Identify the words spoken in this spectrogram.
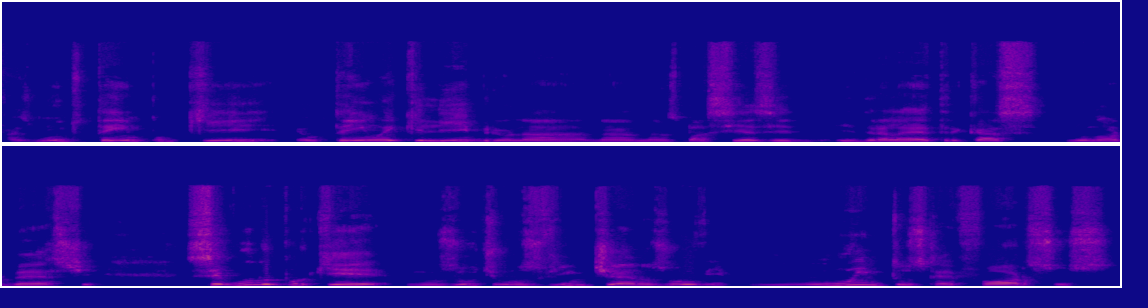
faz muito tempo que eu tenho equilíbrio na, na, nas bacias hidrelétricas do Nordeste. Segundo, porque nos últimos 20 anos houve muitos reforços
